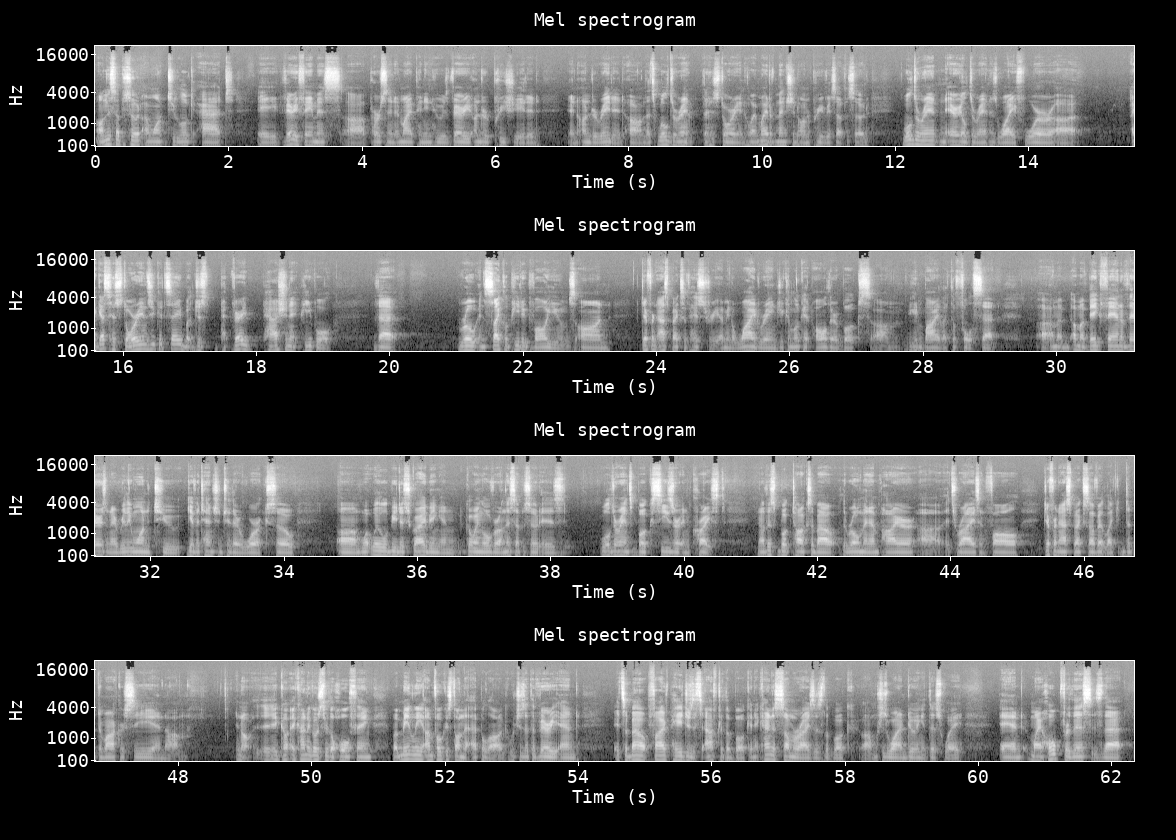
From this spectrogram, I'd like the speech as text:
On this episode, I want to look at a very famous uh, person, in my opinion, who is very underappreciated and underrated. Um, that's Will Durant, the historian, who I might have mentioned on a previous episode. Will Durant and Ariel Durant, his wife, were, uh, I guess, historians, you could say, but just very passionate people that wrote encyclopedic volumes on different aspects of history. I mean, a wide range. You can look at all their books. Um, you can buy like the full set. Uh, I'm, a, I'm a big fan of theirs, and I really wanted to give attention to their work. So, um, what we will be describing and going over on this episode is Will Durant's book, Caesar and Christ. Now, this book talks about the Roman Empire, uh, its rise and fall, different aspects of it, like d- democracy and um, you know, it, it, it kind of goes through the whole thing, but mainly I'm focused on the epilogue, which is at the very end. It's about five pages, it's after the book, and it kind of summarizes the book, um, which is why I'm doing it this way. And my hope for this is that,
